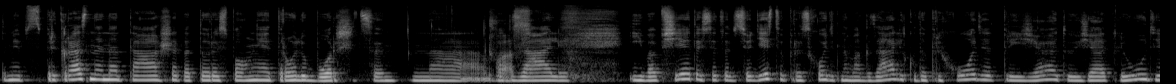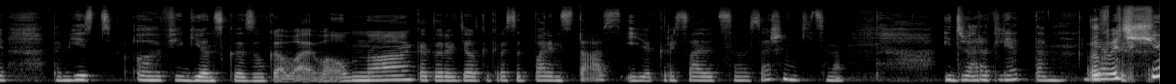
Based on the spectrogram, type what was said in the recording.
там есть прекрасная Наташа, которая исполняет роль уборщицы на Класс. вокзале. И вообще, то есть это все действие происходит на вокзале, куда приходят, приезжают, уезжают люди. Там есть офигенская звуковая волна, которую делает как раз этот парень Стас и красавица Саша Никитина. И Джаред Летто. Девочки,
